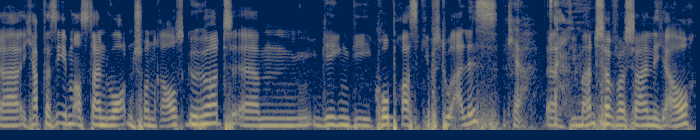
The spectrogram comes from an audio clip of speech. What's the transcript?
Äh, ich habe das eben aus deinen Worten schon rausgehört. Ähm, gegen die Cobras gibst du alles. Tja, Äh, die Mannschaft wahrscheinlich auch.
